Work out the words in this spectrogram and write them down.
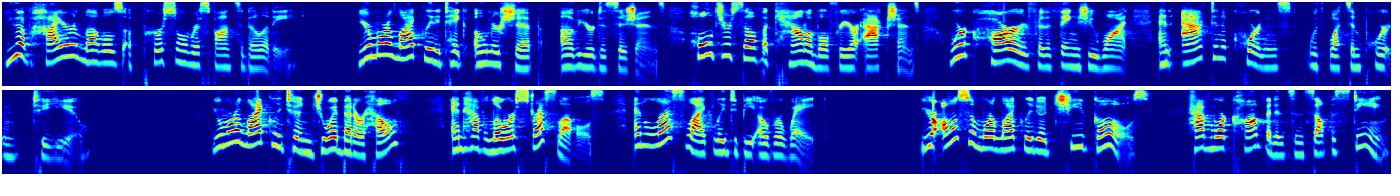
you have higher levels of personal responsibility you're more likely to take ownership of your decisions. Hold yourself accountable for your actions. Work hard for the things you want and act in accordance with what's important to you. You're more likely to enjoy better health and have lower stress levels and less likely to be overweight. You're also more likely to achieve goals, have more confidence and self esteem,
